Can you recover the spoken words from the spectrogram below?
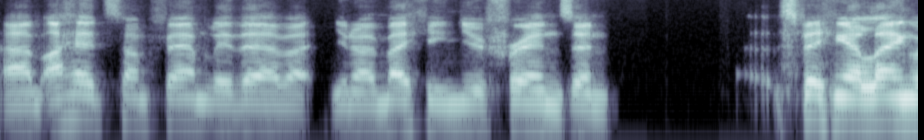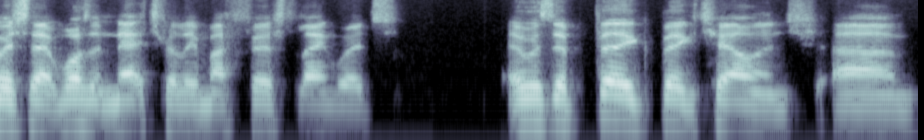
um, I had some family there, but you know, making new friends and speaking a language that wasn't naturally my first language, it was a big, big challenge. Um,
